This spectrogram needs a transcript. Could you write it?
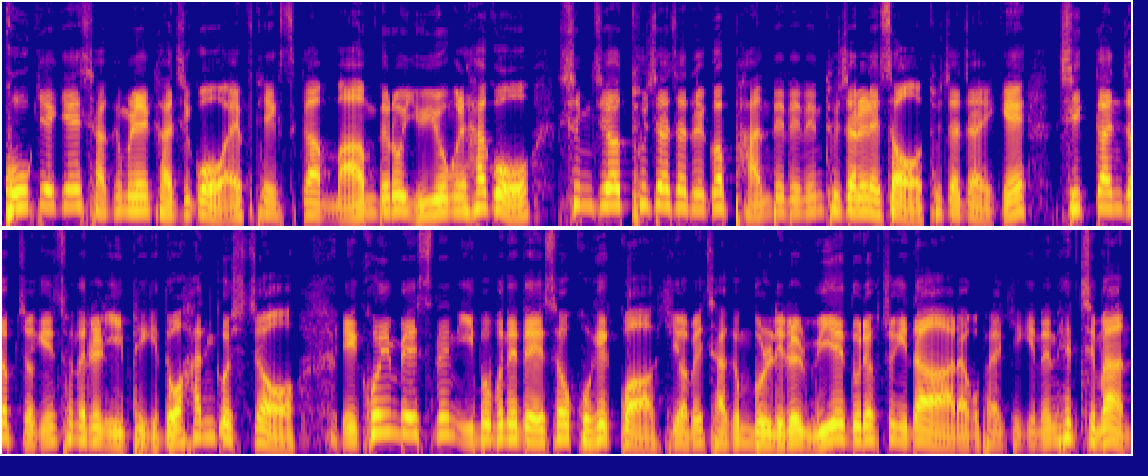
고객의 자금을 가지고 FTX가 마음대로 유용을 하고 심지어 투자자들과 반대되는 투자를 해서 투자자에게 직간접적인 손해를 입히기도 한 것이죠. 이 코인베이스는 이 부분에 대해서 고객과 기업의 자금 분리를 위해 노력 중이다라고 밝히기는 했지만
